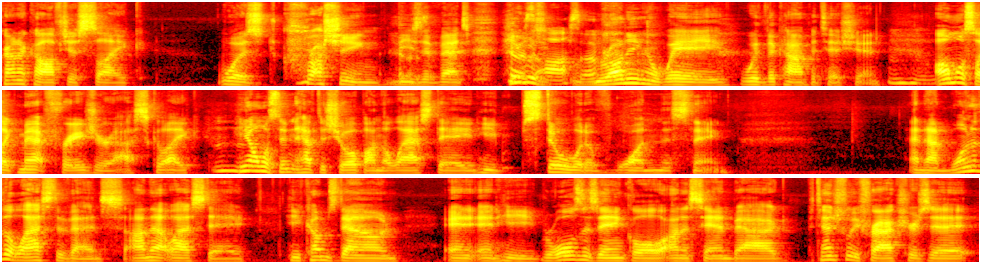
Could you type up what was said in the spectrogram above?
Khrennikov just like was crushing these events. He was, was awesome. running away with the competition, mm-hmm. almost like Mat Fraser esque. Like mm-hmm. he almost didn't have to show up on the last day, and he still would have won this thing. And on one of the last events, on that last day, he comes down and, and he rolls his ankle on a sandbag, potentially fractures it,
